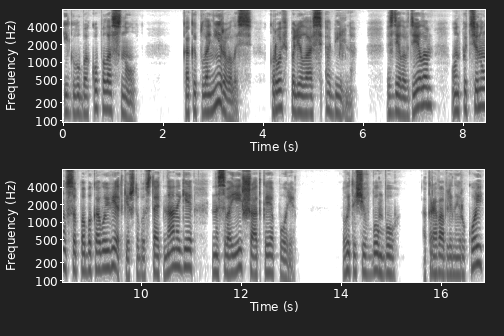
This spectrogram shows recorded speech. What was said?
и глубоко полоснул. Как и планировалось, кровь полилась обильно. Сделав дело, он подтянулся по боковой ветке, чтобы встать на ноги на своей шаткой опоре. Вытащив бомбу окровавленной рукой,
